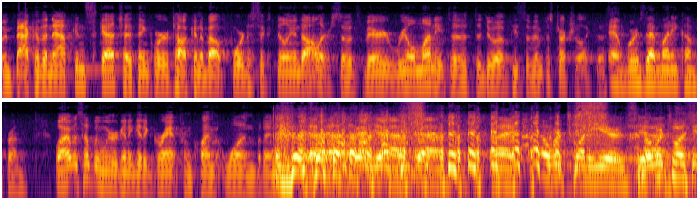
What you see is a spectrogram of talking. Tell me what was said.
I mean, back of the napkin sketch, I think we're talking about four to six billion dollars. So it's very real money to, to do a piece of infrastructure like this. And where's that money come from? Well, I was hoping we were going to get a grant from Climate One, but I know. yeah, yeah, yeah. Right. Over 20 years. Yeah. Over 20.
